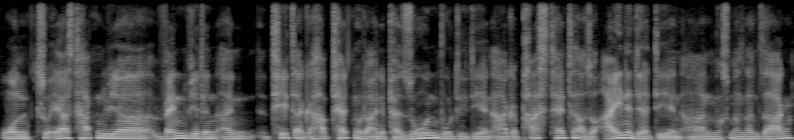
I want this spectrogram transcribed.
Und zuerst hatten wir, wenn wir denn einen Täter gehabt hätten oder eine Person, wo die DNA gepasst hätte, also eine der DNA, muss man dann sagen,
